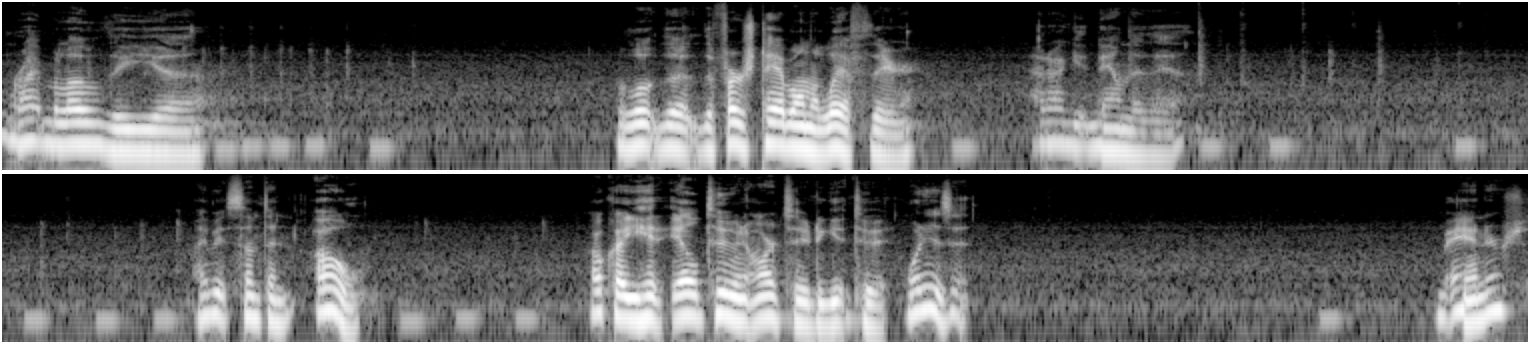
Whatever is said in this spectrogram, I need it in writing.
right below the uh, the the the first tab on the left there. How do I get down to that? Maybe it's something... Oh! Okay, you hit L2 and R2 to get to it. What is it? Banners?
